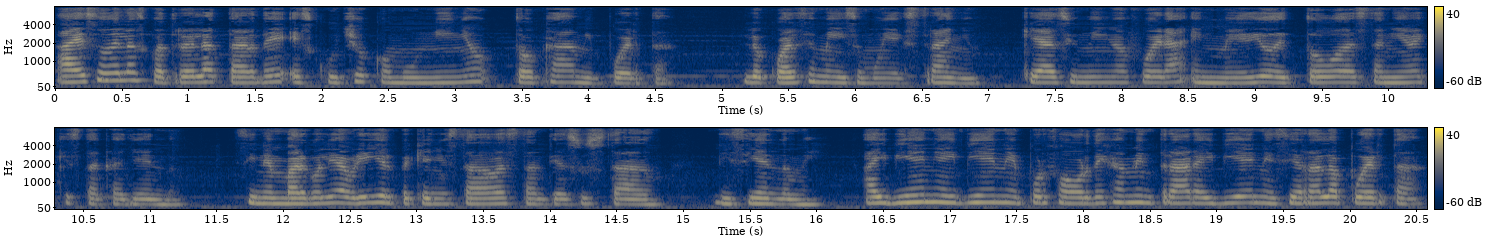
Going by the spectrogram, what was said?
A eso de las cuatro de la tarde escucho como un niño toca a mi puerta, lo cual se me hizo muy extraño. ¿Qué hace un niño afuera en medio de toda esta nieve que está cayendo? Sin embargo, le abrí y el pequeño estaba bastante asustado, diciéndome Ahí viene, ahí viene, por favor déjame entrar, ahí viene, cierra la puerta.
